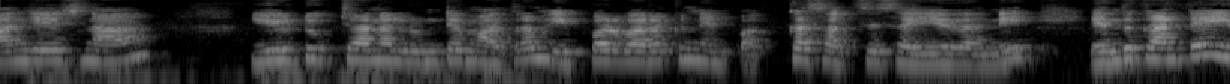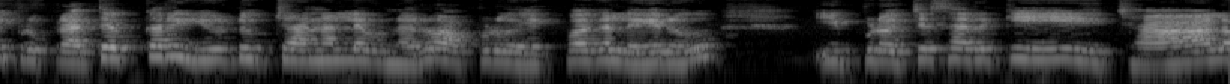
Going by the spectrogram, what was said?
ఆన్ చేసిన యూట్యూబ్ ఛానల్ ఉంటే మాత్రం ఇప్పటి వరకు నేను పక్కా సక్సెస్ అయ్యేదాన్ని. ఎందుకంటే ఇప్పుడు ప్రతి ఒక్కరు యూట్యూబ్ ఛానల్లే ఉన్నారు. అప్పుడు ఎక్కువగా లేరు. ఇప్పుడు వచ్చేసరికి చాలా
